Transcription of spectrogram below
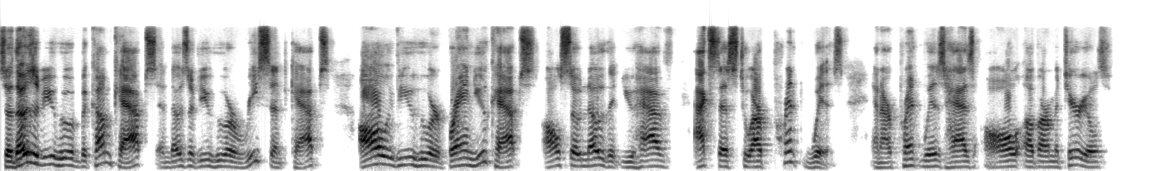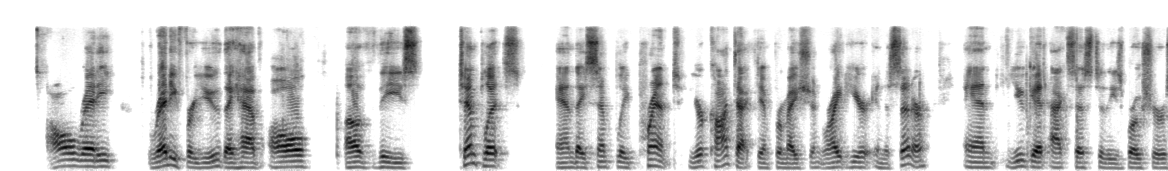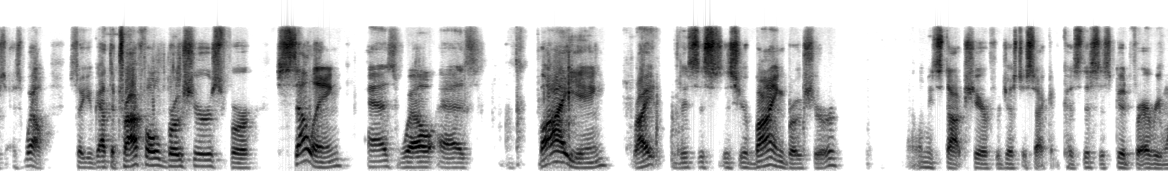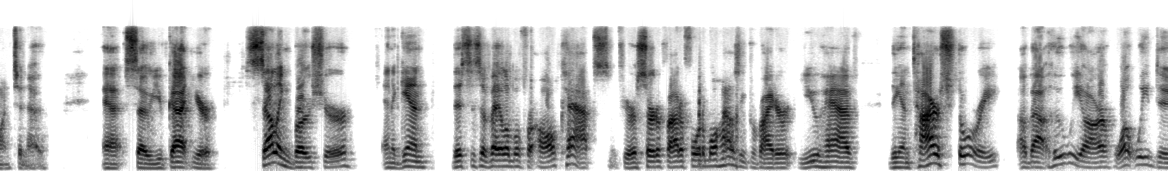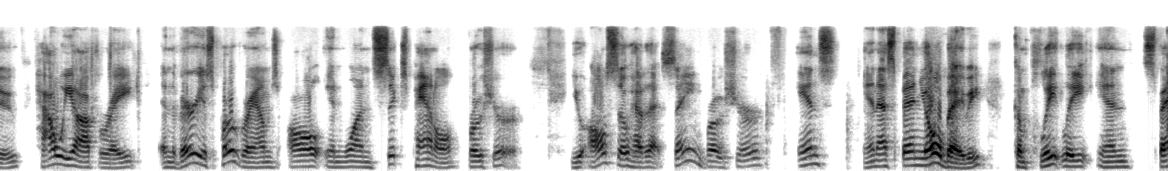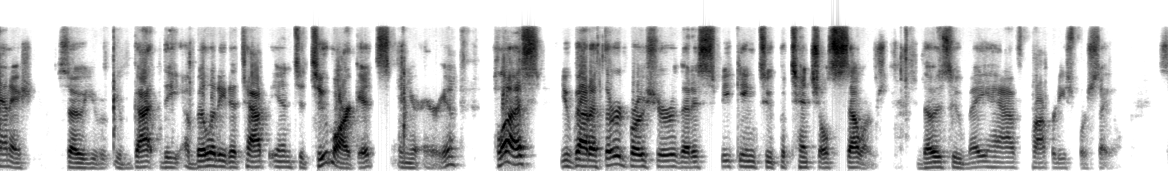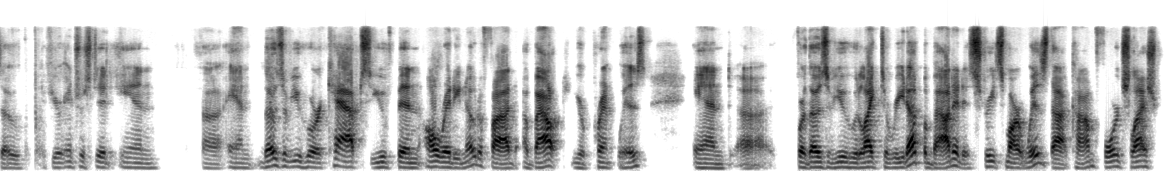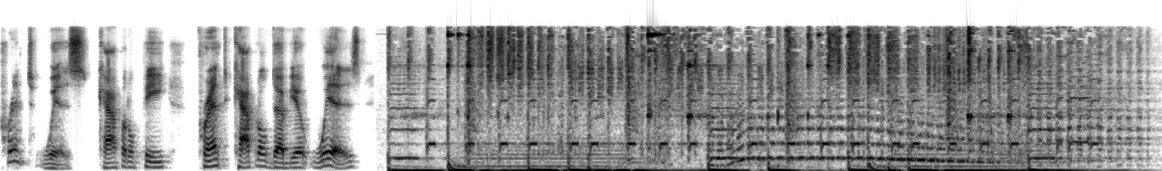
So those of you who have become caps and those of you who are recent caps, all of you who are brand new caps also know that you have access to our print whiz. And our print whiz has all of our materials already ready for you. They have all of these templates and they simply print your contact information right here in the center and you get access to these brochures as well. So you've got the trifold brochures for selling as well as buying, right? This is, this is your buying brochure. Now, Let me stop share for just a second because this is good for everyone to know. Uh, so you've got your selling brochure. And again, this is available for all caps. If you're a certified affordable housing provider, you have the entire story about who we are, what we do, how we operate, and the various programs all in one six panel brochure. You also have that same brochure in, in Espanol, baby, completely in Spanish. So you, you've got the ability to tap into two markets in your area. Plus, you've got a third brochure that is speaking to potential sellers, those who may have properties for sale. So if you're interested in, uh, and those of you who are caps, you've been already notified about your print whiz. And uh, for those of you who like to read up about it, it's streetsmartwiz.com forward slash print whiz, capital P, print, capital W, whiz.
